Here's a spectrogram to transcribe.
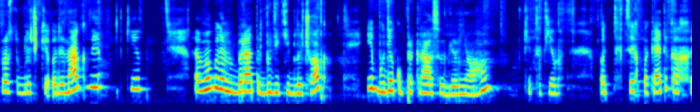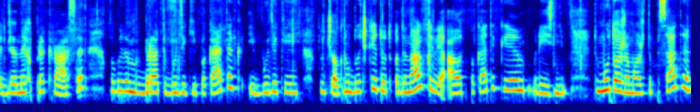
просто блочки одинакові. Ми будемо вибирати будь-який блочок і будь-яку прикрасу для нього. Тут є от в цих пакетиках для них прикраси. Ми будемо вибирати будь-який пакетик і будь-який блочок. Ну, блочки тут одинакові, а от пакетики різні. Тому теж можете писати е,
